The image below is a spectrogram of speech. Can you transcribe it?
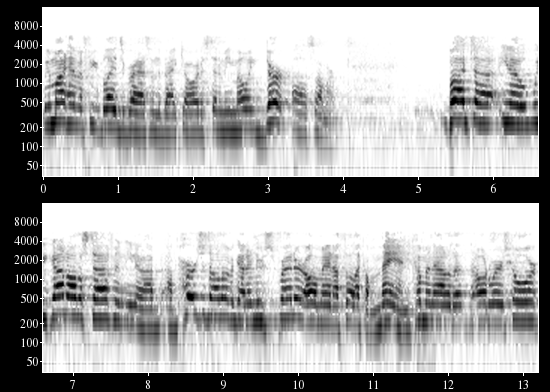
we might have a few blades of grass in the backyard instead of me mowing dirt all summer. But, uh, you know, we got all the stuff, and, you know, I, I purchased all of it, got a new spreader. Oh, man, I felt like a man coming out of that hardware store.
